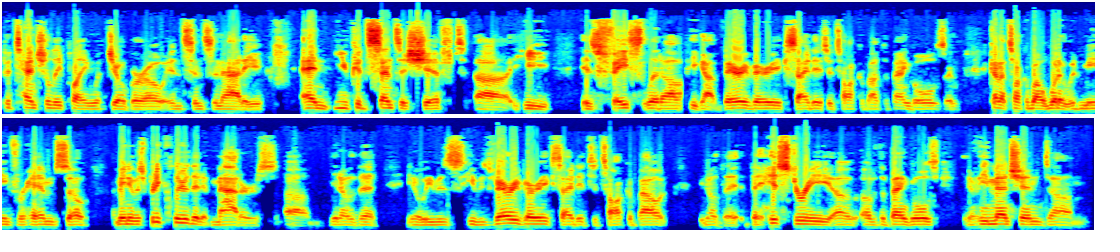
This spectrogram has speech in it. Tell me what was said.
potentially playing with Joe Burrow in Cincinnati, and you could sense a shift. Uh, he his face lit up. He got very very excited to talk about the Bengals and kind of talk about what it would mean for him. So I mean, it was pretty clear that it matters. Um, you know that you know he was he was very very excited to talk about you know the the history of, of the Bengals. You know he mentioned um,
